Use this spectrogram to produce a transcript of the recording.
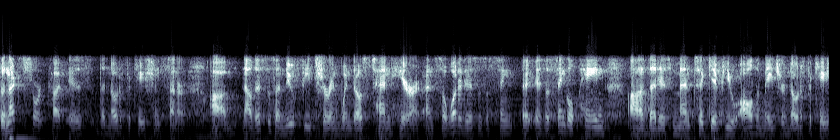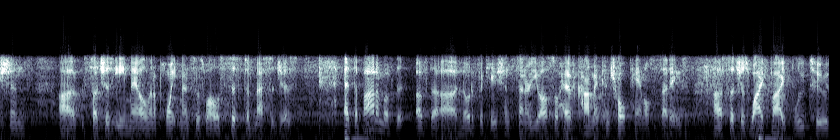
The next shortcut is the Notification Center. Um, now this is a new feature in Windows 10 here, and so what it is is a, sing is a single pane uh, that is meant to give you all the major notifications uh, such as email and appointments as well as system messages. At the bottom of the, of the uh, notification center, you also have common control panel settings, uh, such as Wi-Fi, Bluetooth,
